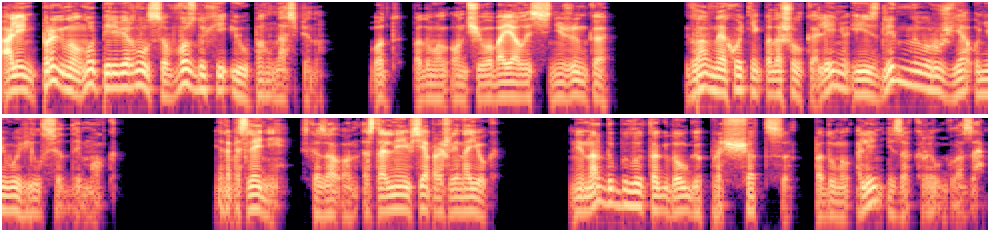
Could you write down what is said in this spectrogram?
Олень прыгнул, но перевернулся в воздухе и упал на спину. Вот, — подумал он, — чего боялась снежинка. Главный охотник подошел к оленю, и из длинного ружья у него вился дымок. — Это последний, — сказал он. — Остальные все прошли на юг. — Не надо было так долго прощаться, — подумал олень и закрыл глаза.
